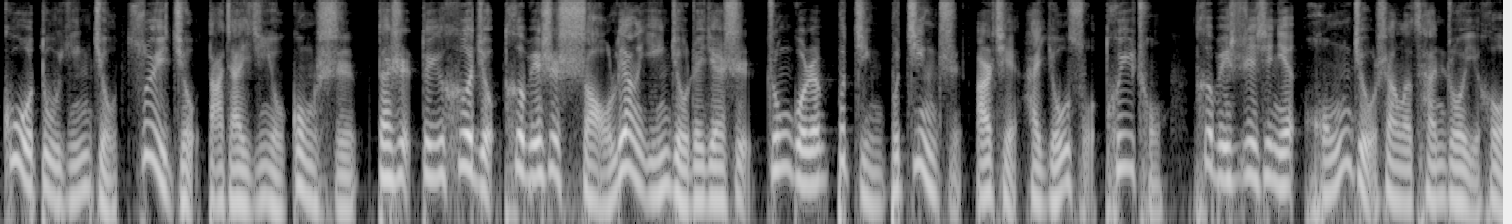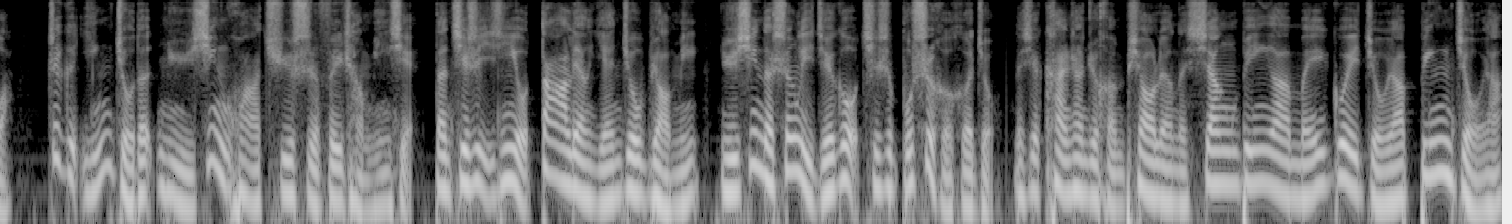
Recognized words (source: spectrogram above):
过度饮酒、醉酒，大家已经有共识，但是对于喝酒，特别是少量饮酒这件事，中国人不仅不禁止，而且还有所推崇。特别是这些年红酒上了餐桌以后啊。这个饮酒的女性化趋势非常明显，但其实已经有大量研究表明，女性的生理结构其实不适合喝酒。那些看上去很漂亮的香槟啊、玫瑰酒呀、冰酒呀，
